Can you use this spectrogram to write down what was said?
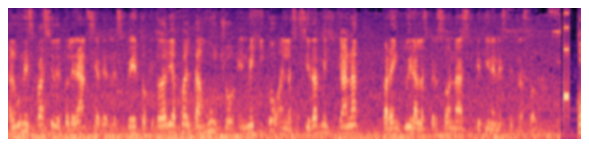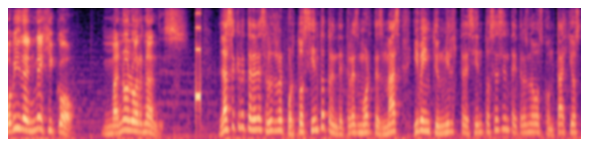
algún espacio de tolerancia, de respeto, que todavía falta mucho en México, en la sociedad mexicana, para incluir a las personas que tienen este trastorno. COVID en México, Manolo Hernández. La Secretaría de Salud reportó 133 muertes más y 21.363 nuevos contagios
